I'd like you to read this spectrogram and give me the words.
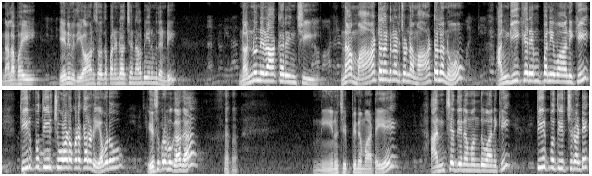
నలభై ఎనిమిది. యోహన సోత పన్నెండు వచ్చే నలభై ఎనిమిది అండి. నన్ను నన్ను నిరాకరించి నా మాటలు అంటున్నాడు చూడండి నా మాటలను అంగీకరింపని వానికి తీర్పు తీర్చువాడు ఒకడు కలడు. ఎవడు? యేసుప్రభు కాదా? నేను చెప్పిన మాటయే అంచె దినమందు వానికి తీర్పు తీర్చును అంటే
